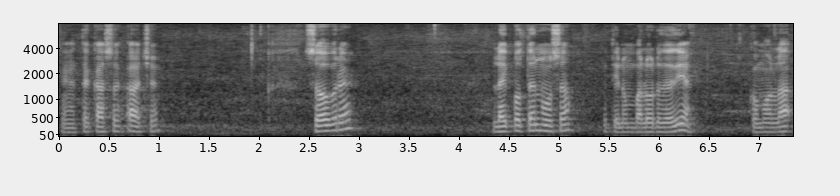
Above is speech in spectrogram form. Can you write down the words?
que en este caso es h, sobre la hipotenusa, que tiene un valor de 10. Como la,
